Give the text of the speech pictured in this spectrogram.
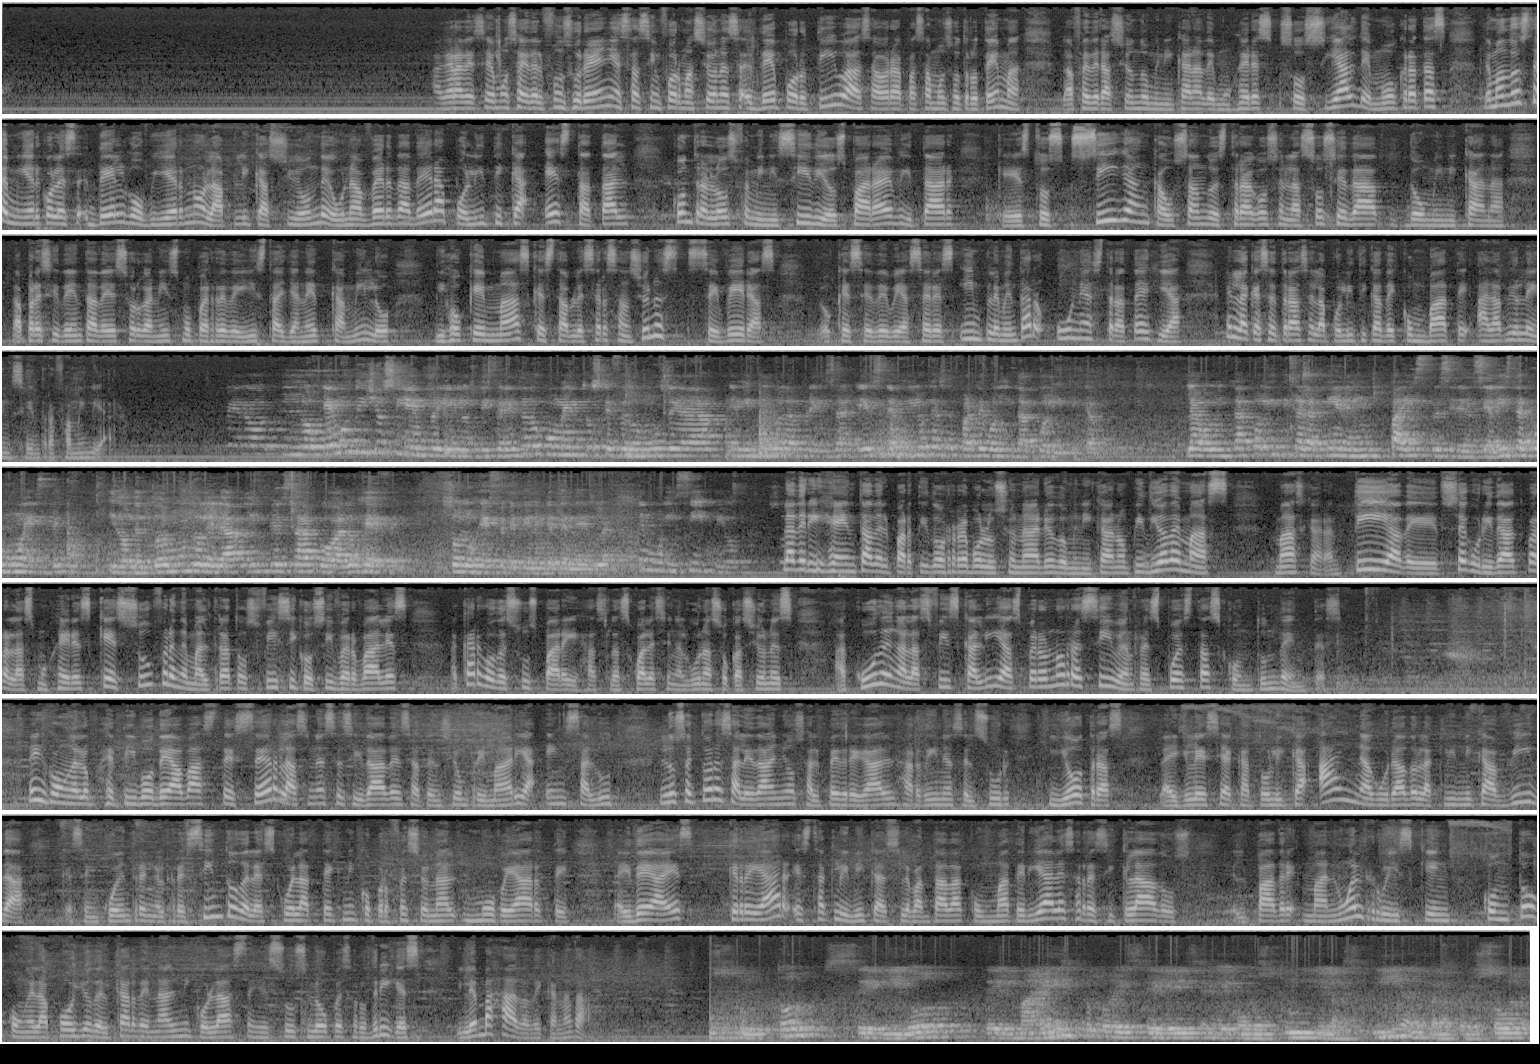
Agradecemos a Edelfun Sureña estas informaciones deportivas. Ahora pasamos a otro tema. La Federación Dominicana de Mujeres Socialdemócratas demandó este miércoles del gobierno la aplicación de una verdadera política estatal contra los feminicidios para evitar que estos sigan causando estragos en la sociedad dominicana. La presidenta de ese organismo PRDista, Janet Camilo, dijo que más que establecer sanciones severas, lo que se debe hacer es implementar una estrategia en la que se trace la política de combate a la violencia intrafamiliar. Pero lo que hemos dicho siempre y en los diferentes documentos que FEDOMUSE ha emitido a la prensa es que aquí lo que hace parte de voluntad política. La voluntad política la tiene en un país presidencialista como este y donde todo el mundo le da limpio el saco a los jefes, son los jefes que tienen que tenerla. Este municipio la dirigente del Partido Revolucionario Dominicano pidió además más garantía de seguridad para las mujeres que sufren de maltratos físicos y verbales a cargo de sus parejas, las cuales en algunas ocasiones acuden a las fiscalías pero no reciben respuestas contundentes con el objetivo de abastecer las necesidades de atención primaria en salud en los sectores aledaños al Pedregal, Jardines del Sur y otras. La Iglesia Católica ha inaugurado la clínica Vida, que se encuentra en el recinto de la Escuela Técnico Profesional Movearte. La idea es crear esta clínica, es levantada con materiales reciclados. El padre Manuel Ruiz, quien contó con el apoyo del cardenal Nicolás de Jesús López Rodríguez y la Embajada de Canadá constructor, seguidor del maestro por excelencia que construye las vidas de las personas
